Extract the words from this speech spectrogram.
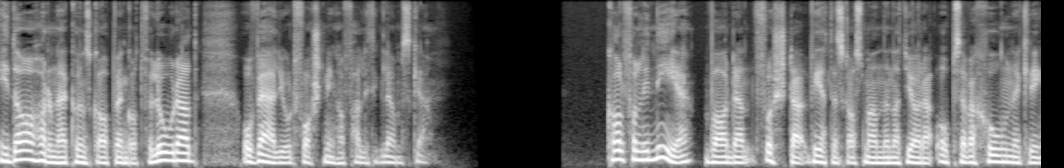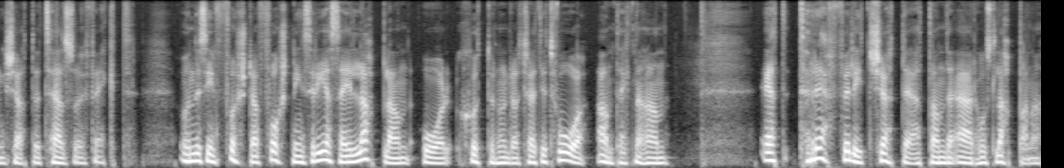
Idag har den här kunskapen gått förlorad och välgjord forskning har fallit i glömska. Carl von Linné var den första vetenskapsmannen att göra observationer kring köttets hälsoeffekt. Under sin första forskningsresa i Lappland år 1732 antecknar han ett träffeligt köttätande är hos lapparna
